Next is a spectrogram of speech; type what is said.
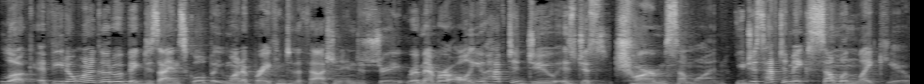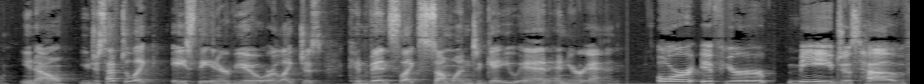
Look, if you don't want to go to a big design school, but you want to break into the fashion industry, remember all you have to do is just charm someone. You just have to make someone like you, you know? You just have to like ace the interview or like just convince like someone to get you in and you're in. Or if you're me, just have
